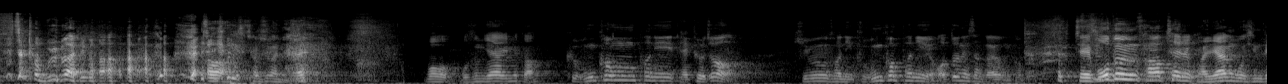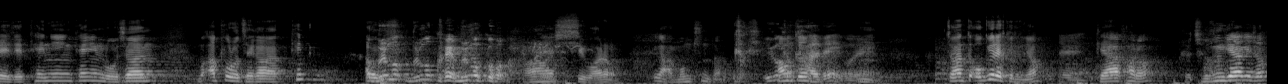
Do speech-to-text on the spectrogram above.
잠깐 물 마지 마. 어 잠시만요 뭐 무슨 계약입니까? 그 운 컴퍼니 대표죠. 김웅선이 그 운 컴퍼니 어떤 회사인가요? 운 컴퍼니. 제 모든 사업체를 관리하는 곳인데 이제 태닝, 태닝 로션 뭐 앞으로 제가 텐 아, 물 먹고 물 먹고 해. 물 먹고. 아씨 와랑 이거 안 멈춘다. 이거 좀 아무튼- 가야 돼 이거. 응. 저한테 오기로 했거든요. 네. 계약하러. 그렇죠. 무슨 계약이죠?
